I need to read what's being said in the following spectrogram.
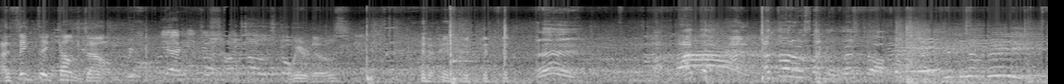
I think they count down. Yeah, he just. Weirdos. Hey, I, I, thought, I, I thought it was like a liftoff over there. Give me a beat.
